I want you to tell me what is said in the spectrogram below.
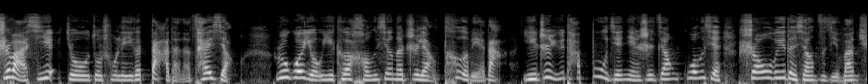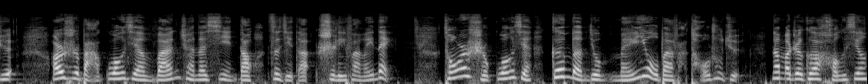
史瓦西就做出了一个大胆的猜想：如果有一颗恒星的质量特别大，以至于它不仅仅是将光线稍微的向自己弯曲，而是把光线完全的吸引到自己的视力范围内，从而使光线根本就没有办法逃出去，那么这颗恒星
